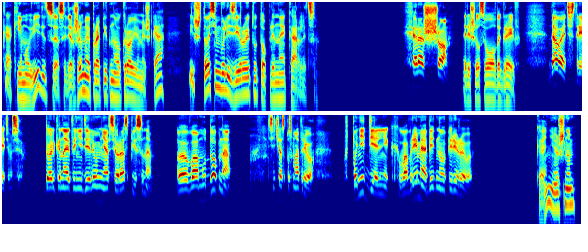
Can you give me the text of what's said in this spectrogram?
как ему видится содержимое пропитанного кровью мешка и что символизирует утопленная карлица. «Хорошо», — решился Уолда Грейв. «Давайте встретимся. Только на этой неделе у меня все расписано. Э, вам удобно? Сейчас посмотрю. В понедельник, во время обеденного перерыва». «Конечно», —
